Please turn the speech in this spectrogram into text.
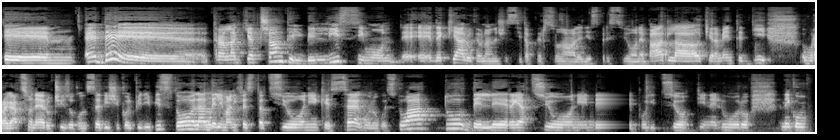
E, ehm, ed è tra l'agghiacciante e il bellissimo, ed è chiaro che è una necessità personale di espressione. Parla chiaramente di un ragazzo nero ucciso con 16 colpi di pistola, mm. delle manifestazioni che seguono questo atto, delle reazioni dei poliziotti nei loro nei confronti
